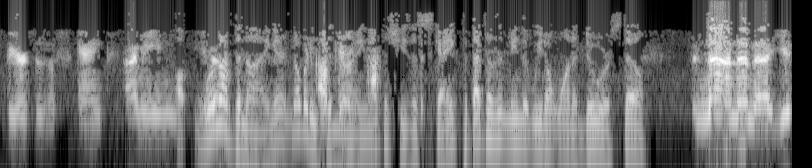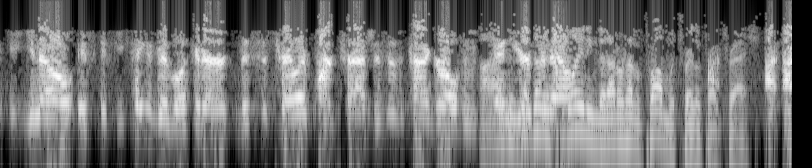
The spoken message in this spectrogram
Spears is a skank? I mean, oh, you We're know, not denying it. Nobody's Okay. denying that, that she's a skank, but that doesn't mean that we don't want to do her still. No, no, no. You you know, if if you take a good look at her, this is trailer park trash. This is the kind of girl who uh, I ten just years from now, explaining that I don't have a problem with trailer park trash. I, I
